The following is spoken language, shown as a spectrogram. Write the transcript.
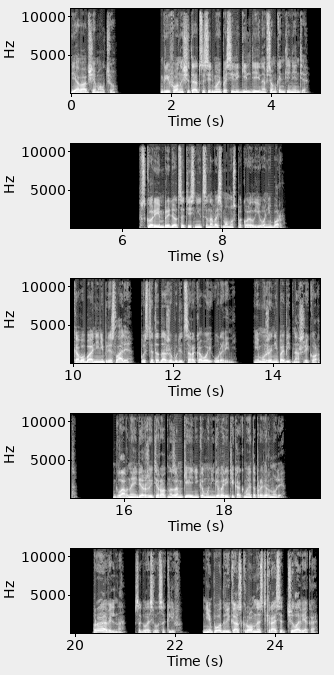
я вообще молчу. Грифоны считаются седьмой по силе гильдии на всем континенте. Вскоре им придется тесниться на восьмом, успокоил его Небор. Кого бы они ни прислали, пусть это даже будет сороковой уровень, им уже не побить наш рекорд. Главное, держите рот на замке и никому не говорите, как мы это провернули. Правильно, согласился Клифф. Не подвиг, а скромность красит человека.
